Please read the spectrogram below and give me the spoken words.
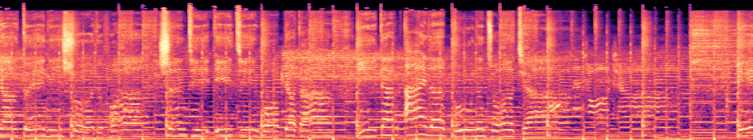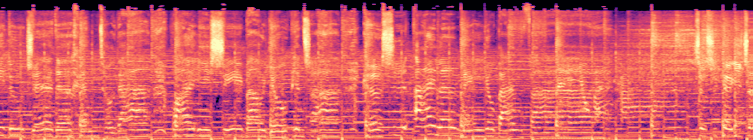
要对你说的话，身体已替我表达。一旦爱了，不能作假。一度觉得很头大，怀疑细胞有偏差，可是爱了没有办法。就是可以这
